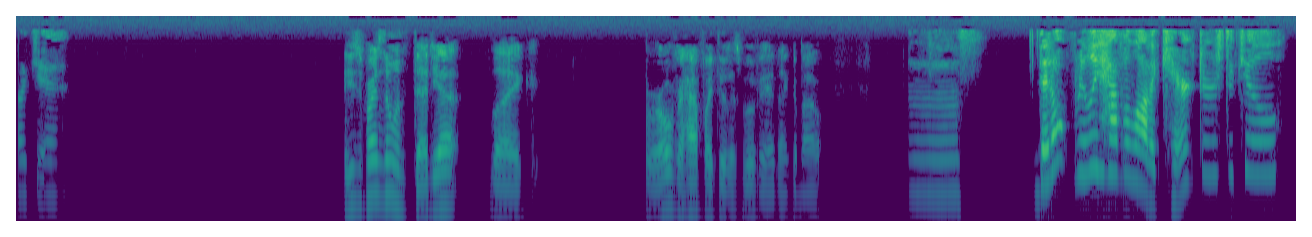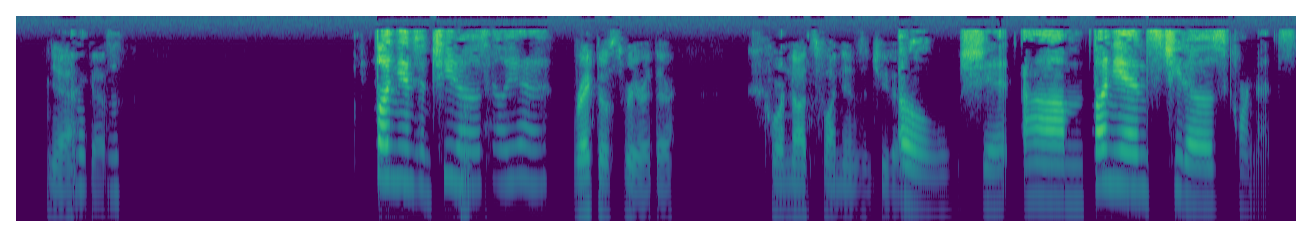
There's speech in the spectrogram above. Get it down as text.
Fuck yeah. Are you surprised no one's dead yet? Like, we're over halfway through this movie, I think about. Mm, they don't really have a lot of characters to kill. Yeah, I guess. Funyuns and Cheetos, hell yeah. Rank those three right there. Corn nuts, Funyuns, and Cheetos. Oh shit. Um, Funyuns, Cheetos, corn nuts.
